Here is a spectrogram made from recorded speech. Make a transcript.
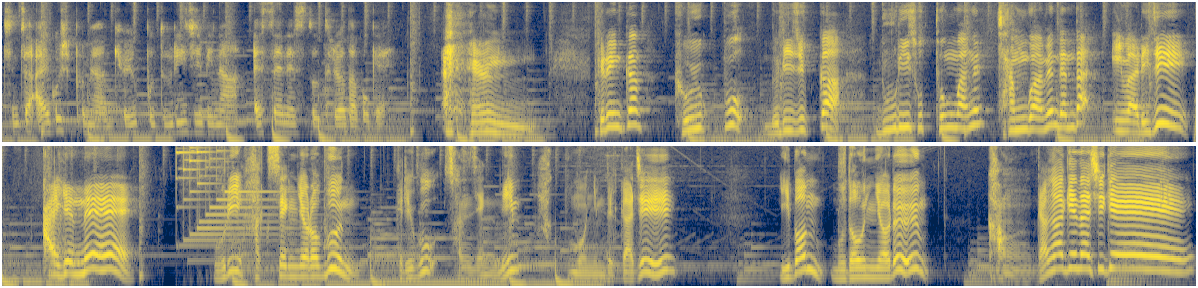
진짜 알고 싶으면 교육부 누리집이나 SNS도 들여다보게. 그러니까 교육부 누리집과 누리소통망을 참고하면 된다 이 말이지 알겠네. 우리 학생 여러분 그리고 선생님 학부모님들까지 이번 무더운 여름 건강하게 나시게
